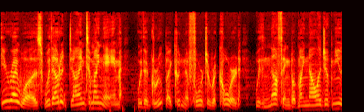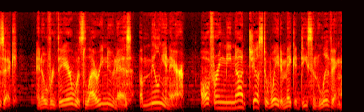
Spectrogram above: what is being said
Here I was, without a dime to my name, with a group I couldn't afford to record, with nothing but my knowledge of music. And over there was Larry Nunes, a millionaire, offering me not just a way to make a decent living,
